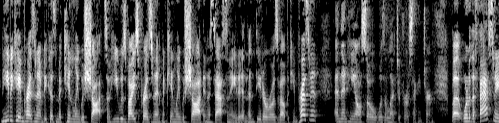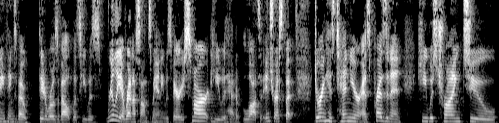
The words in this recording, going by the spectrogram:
and he became president because McKinley was shot. So he was vice president, McKinley was shot and assassinated, and then Theodore Roosevelt became president, and then he also was elected for a second term. But one of the fascinating things about Theodore Roosevelt was he was really a Renaissance man. He was very smart. He had lots of interests. But during his tenure as president, he was trying to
